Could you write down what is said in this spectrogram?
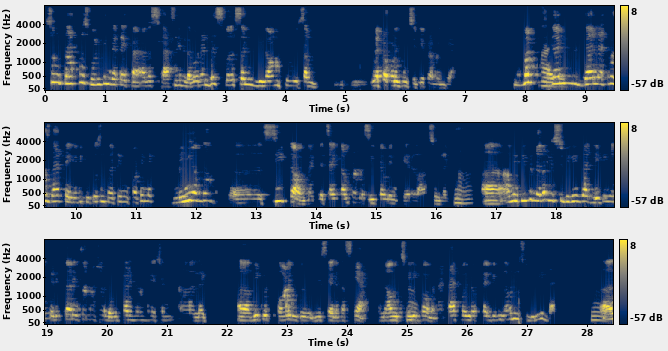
So that was one thing that I, I was fascinated about, and this person belonged to some metropolitan city from India. But Right. then, then it was that time, maybe 2013 and 14, like many of the uh, sea town, like let's say I come from a sea town in Kerala, so like, hmm uh, I mean, people never used to believe that leaking a credit card information or debit card information, uh, like uh, we could fall into this kind of a scam. Now it's hmm common. At that point of time, people never used to believe that. hmm Uh,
